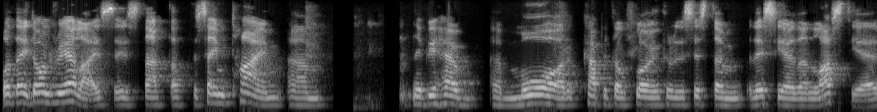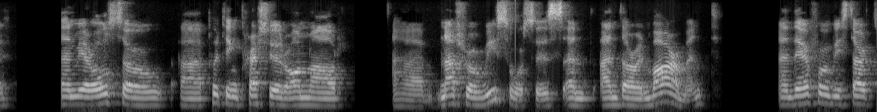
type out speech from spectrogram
What they don't realize is that at the same time, um, if you have uh, more capital flowing through the system this year than last year, then we are also uh, putting pressure on our uh, natural resources and, and our environment and therefore we start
